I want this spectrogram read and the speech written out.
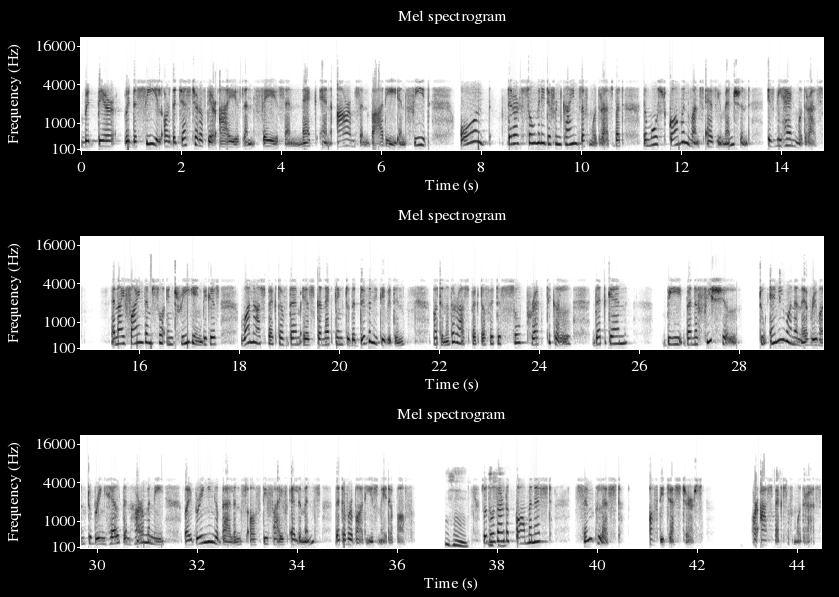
with their with the seal or the gesture of their eyes and face and neck and arms and body and feet. All there are so many different kinds of mudras but the most common ones as you mentioned is the hand mudras. And I find them so intriguing because one aspect of them is connecting to the divinity within, but another aspect of it is so practical that can be beneficial to anyone and everyone to bring health and harmony by bringing a balance of the five elements that our body is made up of. Mm-hmm. So those mm-hmm. are the commonest, simplest of the gestures or aspects of mudras.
